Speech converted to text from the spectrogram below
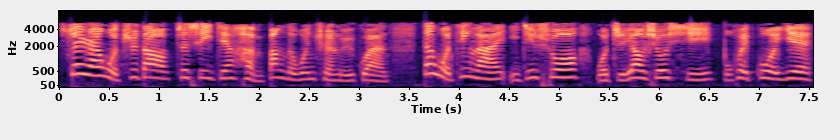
虽然我知道这是一间很棒的温泉旅馆，但我进来已经说我只要休息，不会过夜，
